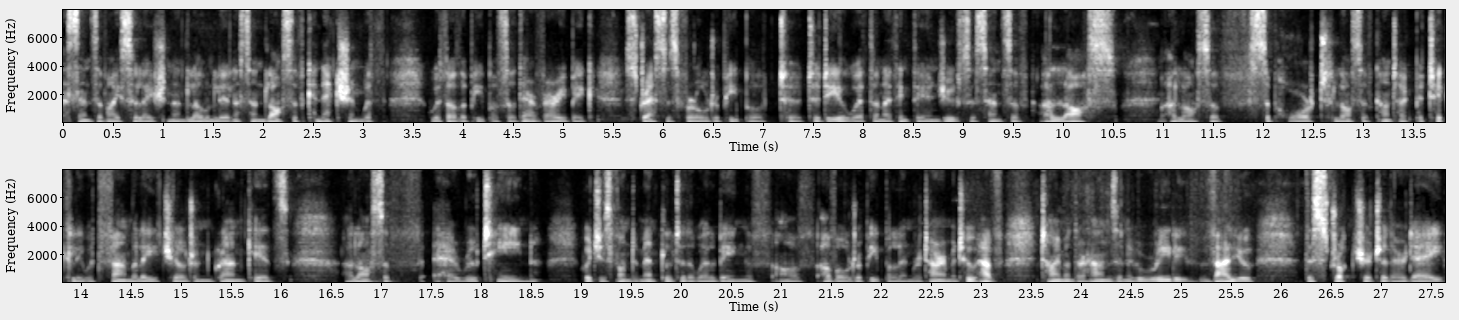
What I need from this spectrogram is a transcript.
a sense of isolation and loneliness and loss of connection with with other people. So they're very big stresses for older people to, to deal with. And I think they induce a sense of a loss, a loss of support, loss of contact, particularly with family, children, grandkids, a loss of uh, routine, which is fundamental to the well-being of, of, of older people in retirement who have time on their hands and who really value the structure to their day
